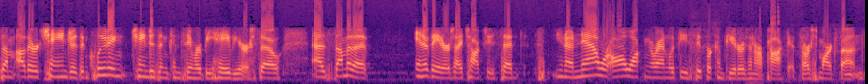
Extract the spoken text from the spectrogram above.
some other changes, including changes in consumer behavior. So, as some of the innovators I talked to said, you know, now we're all walking around with these supercomputers in our pockets, our smartphones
